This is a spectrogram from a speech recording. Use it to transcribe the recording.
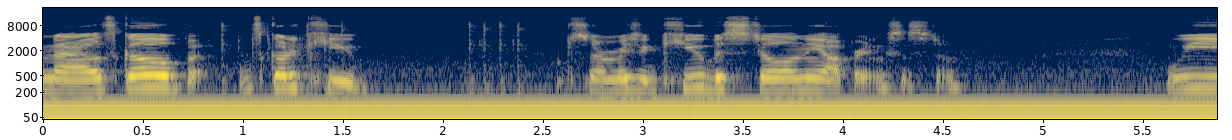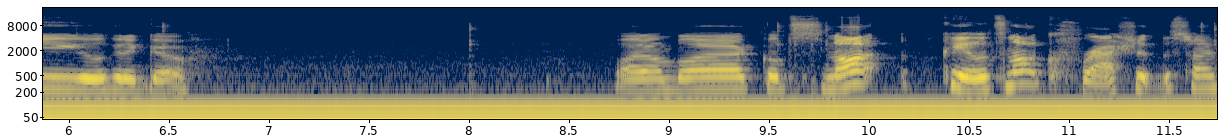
now let's go, let's go to cube. For some reason cube is still in the operating system. We look at it go. White on black. Let's not, okay, let's not crash it this time.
